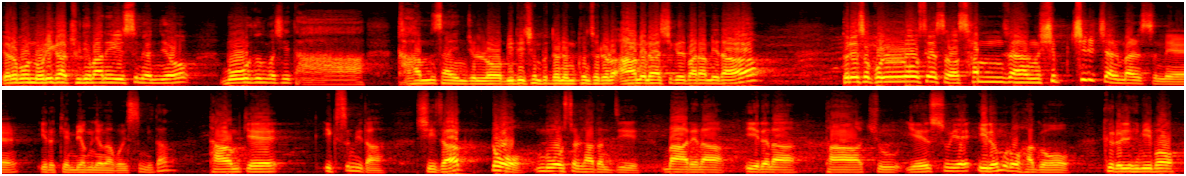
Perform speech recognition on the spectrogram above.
여러분 우리가 주님 안에 있으면요 모든 것이 다 감사인 줄로 믿으신 분들은 큰 소리로 아멘 하시길 바랍니다. 그래서 골로새서 3장 17절 말씀에 이렇게 명령하고 있습니다. 다 함께 읽습니다. 시작. 또 무엇을 하든지 말이나 일이나 다 주 예수의 이름으로 하고 그를 힘입어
